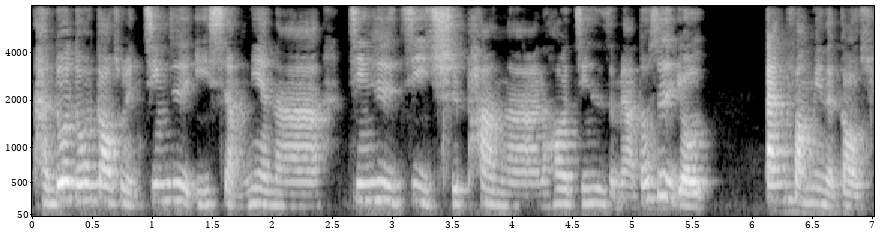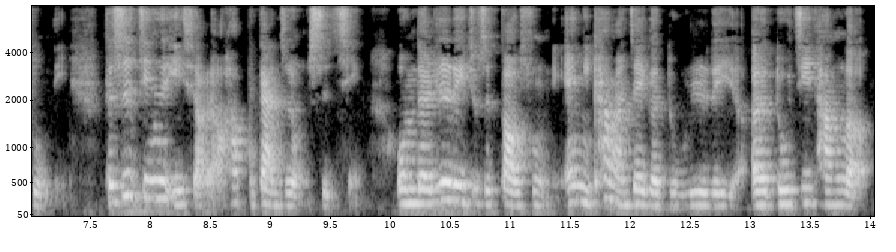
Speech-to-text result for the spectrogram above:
很多人都会告诉你今日已想念啊，今日忌吃胖啊，然后今日怎么样，都是有单方面的告诉你。可是今日以小聊，他不干这种事情。我们的日历就是告诉你，哎，你看完这个读日历，呃，毒鸡汤了。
